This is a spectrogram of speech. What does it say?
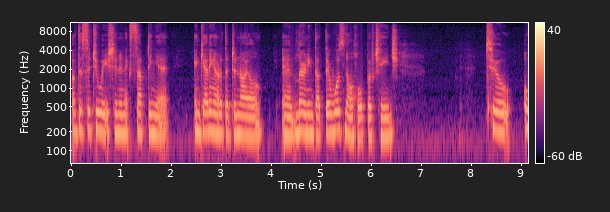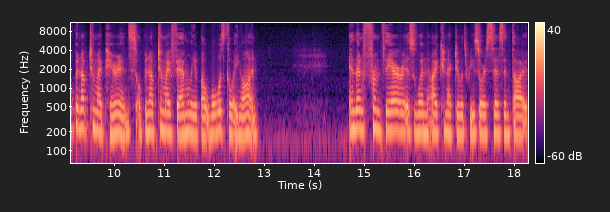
of the situation and accepting it and getting out of the denial and learning that there was no hope of change to open up to my parents, open up to my family about what was going on. And then from there is when I connected with resources and thought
